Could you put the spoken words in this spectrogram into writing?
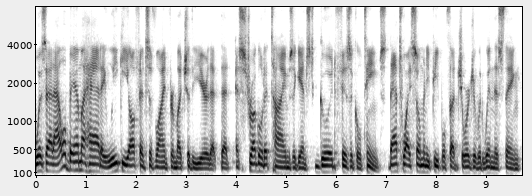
was that Alabama had a leaky offensive line for much of the year that that has struggled at times against good physical teams. That's why so many people thought Georgia would win this thing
